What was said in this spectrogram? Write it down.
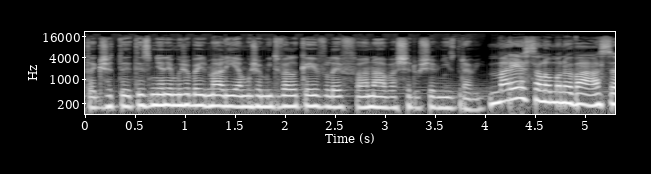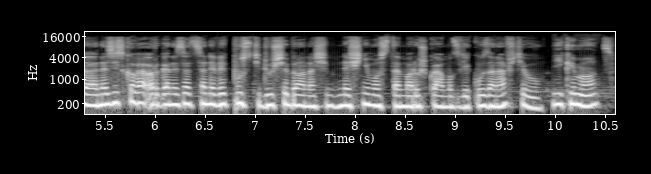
Takže ty, ty změny můžou být malý a můžou mít velký vliv na vaše duševní zdraví. Marie Salomonová z neziskové organizace Nevypust duše byla naším dnešním hostem. Maruško, já moc děkuji za návštěvu. Díky moc.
